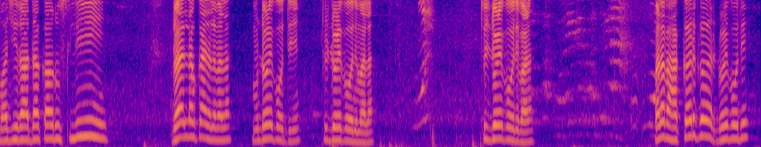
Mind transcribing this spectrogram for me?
माझी राधा का रुसली. डोळ्याला दाखव काय झालं मला? मग डोळे पाहू तुझे तुझे डोळे पाहू दे मला. तुझे डोळे पाहू दे बाळा. मला भाकर कर. डोळे पाहू दे.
